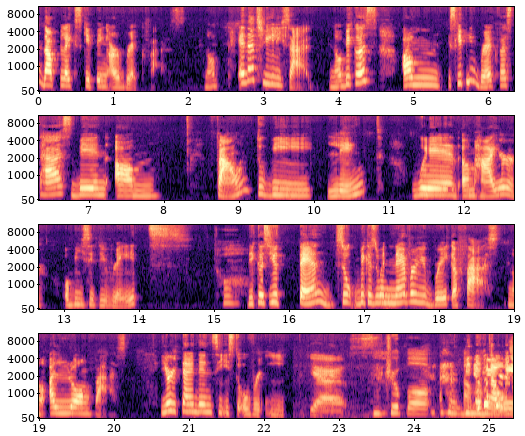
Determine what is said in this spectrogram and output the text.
end up like skipping our breakfast, no? And that's really sad, no? Because um skipping breakfast has been um found to be linked with um higher obesity rates Oh, because you tend so because whenever you break a fast, no, a long fast, your tendency is to overeat Yes. true po. Tama. Binabawi.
